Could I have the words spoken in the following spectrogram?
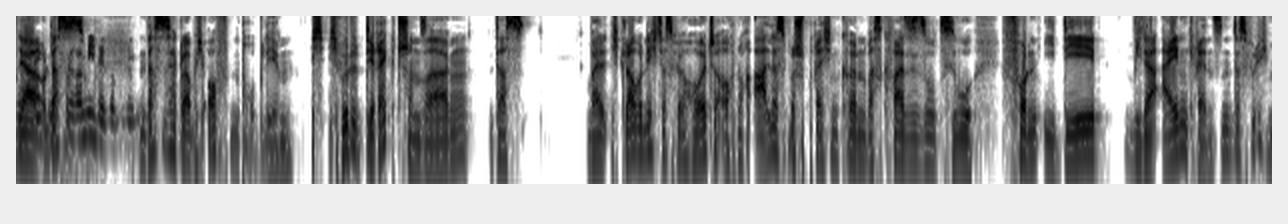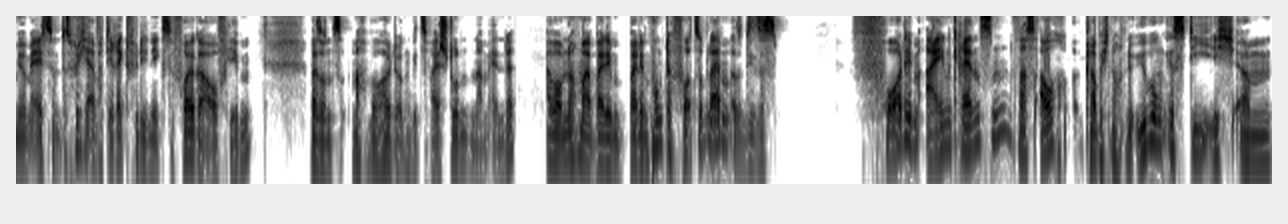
ja, und das Pyramide ist, geblieben. Und das ist ja, glaube ich, oft ein Problem. Ich, ich würde direkt schon sagen, dass weil ich glaube nicht, dass wir heute auch noch alles besprechen können, was quasi so zu von Idee wieder eingrenzen, das würde ich mir um ehrlich das würde ich einfach direkt für die nächste Folge aufheben, weil sonst machen wir heute irgendwie zwei Stunden am Ende. Aber um nochmal bei dem, bei dem Punkt davor zu bleiben, also dieses vor dem Eingrenzen, was auch, glaube ich, noch eine Übung ist, die ich ähm,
